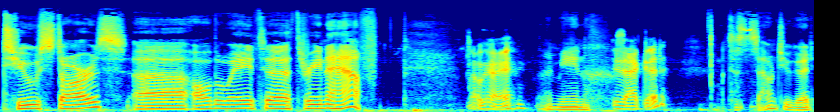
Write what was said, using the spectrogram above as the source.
two stars uh, all the way to three and a half. Okay, I mean, is that good? it doesn't sound too good.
